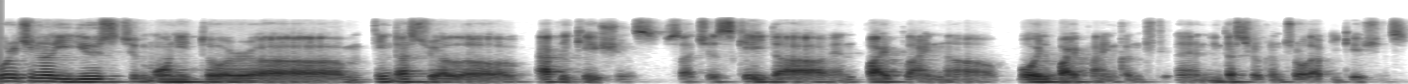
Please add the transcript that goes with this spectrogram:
originally used to monitor um, industrial uh, applications such as SCADA and pipeline, oil pipeline and industrial control applications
